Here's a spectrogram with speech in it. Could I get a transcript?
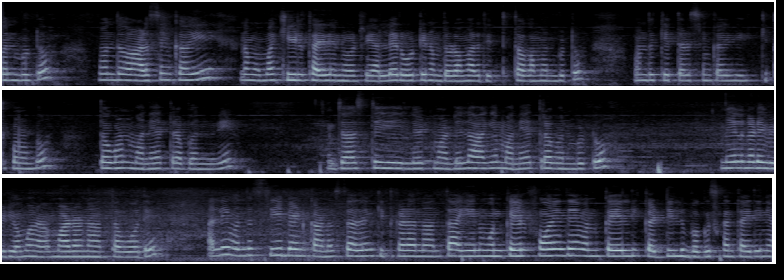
ಬಂದ್ಬಿಟ್ಟು ಒಂದು ಹಲ್ಸಿನ್ಕಾಯಿ ನಮ್ಮಮ್ಮ ಕೀಳ್ತಾ ಇದೆ ನೋಡಿರಿ. ಅಲ್ಲೇ ರೋಟಿ ನಮ್ಮ ದೊಡ್ಡಮ್ಮರದಿತ್ತು ತೊಗೊಂಬಂದ್ಬಿಟ್ಟು ಒಂದು ಕಿತ್ತು ಹಲ್ಸಿನ್ಕಾಯಿ ಕಿತ್ಕೊಂಡು ತೊಗೊಂಡು ಮನೆ ಹತ್ರ ಬಂದ್ವಿ. ಜಾಸ್ತಿ ಲೇಟ್ ಮಾಡಲಿಲ್ಲ. ಹಾಗೆ ಮನೆ ಹತ್ರ ಬಂದ್ಬಿಟ್ಟು ಮೇಲ್ಗಡೆ ವಿಡಿಯೋ ಮಾಡೋಣ ಅಂತ ಹೋದೆ. ಅಲ್ಲಿ ಒಂದು ಸೀಬೆಹಣ್ಣು ಕಾಣಿಸ್ತು ಅದನ್ನು ಕಿತ್ಕೊಳ್ಳೋಣ ಅಂತ. ಏನು, ಒಂದು ಕೈಯಲ್ಲಿ ಫೋನ್ ಇದೆ, ಒಂದು ಕೈಯಲ್ಲಿ ಕಡ್ಡಿಲಿ ಬಗ್ಗಿಸ್ಕೊತಾ ಇದ್ದೀನಿ.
